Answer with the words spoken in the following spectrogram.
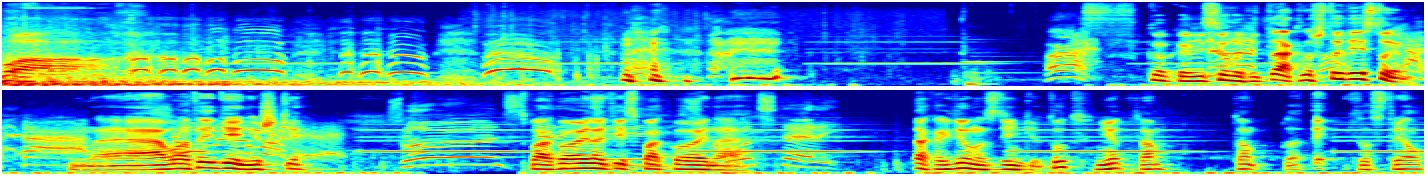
Бах! Сколько веселых. Так, ну что действуем? На, вот и денежки. Спокойно, ти, спокойно. Так, а где у нас деньги? Тут? Нет, там. Там. Эй, застрял.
